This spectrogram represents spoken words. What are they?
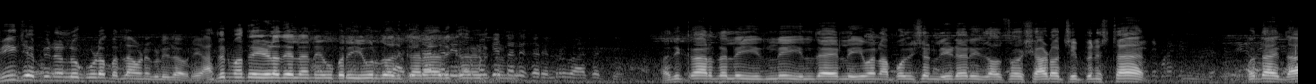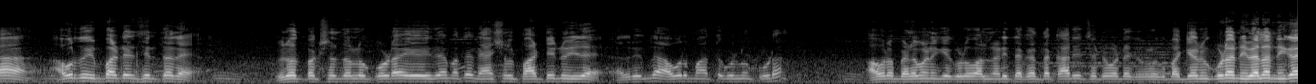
ಬಿಜೆಪಿ ನಲ್ಲೂ ಕೂಡ ಬದಲಾವಣೆಗಳಿದಾವ್ರಿ ಅದನ್ನ ಮಾತ್ರ ಇಲ್ಲ ನೀವು ಬರೀ ಇವ್ರದ್ದು ಅಧಿಕಾರ ಅಧಿಕಾರ ಅಧಿಕಾರದಲ್ಲಿ ಇರಲಿ ಇಲ್ಲದೆ ಇರಲಿ even opposition leader is also shadow chief minister ಗೊತ್ತಾಯ್ತಾ ಅವ್ರದ್ದು ಇಂಪಾರ್ಟೆನ್ಸ್ ಇರ್ತದೆ ವಿರೋಧ ಪಕ್ಷದಲ್ಲೂ ಕೂಡ ಇದೆ ಮತ್ತು ನ್ಯಾಷನಲ್ ಪಾರ್ಟಿನೂ ಇದೆ ಅದರಿಂದ ಅವ್ರ ಮಾತುಗಳನ್ನೂ ಕೂಡ ಅವರ ಬೆಳವಣಿಗೆಗಳು ಅಲ್ಲಿ ನಡೀತಕ್ಕಂಥ ಕಾರ್ಯಚಟುವಟಿಕೆಗಳ ಬಗ್ಗೆನೂ ಕೂಡ ನೀವೆಲ್ಲ ನಿಗಾ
